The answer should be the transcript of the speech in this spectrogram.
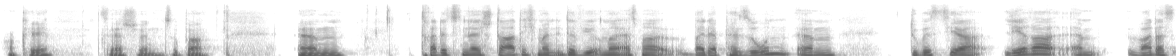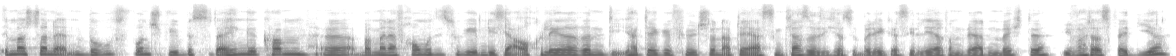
Okay, sehr schön, super. Ähm, traditionell starte ich mein Interview immer erstmal bei der Person. Ähm, du bist ja Lehrer. Ähm, war das immer schon ein Berufswunsch? Wie bist du da hingekommen? Äh, bei meiner Frau muss ich zugeben, die ist ja auch Lehrerin. Die hat ja gefühlt schon ab der ersten Klasse sich das überlegt, dass sie Lehrerin werden möchte. Wie war das bei dir?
